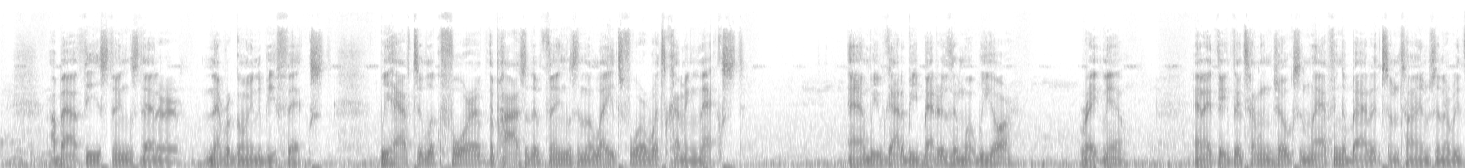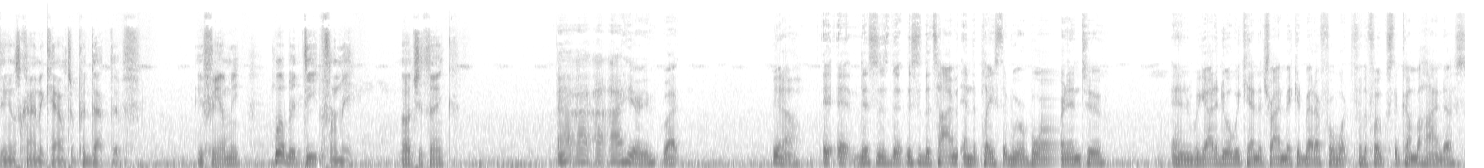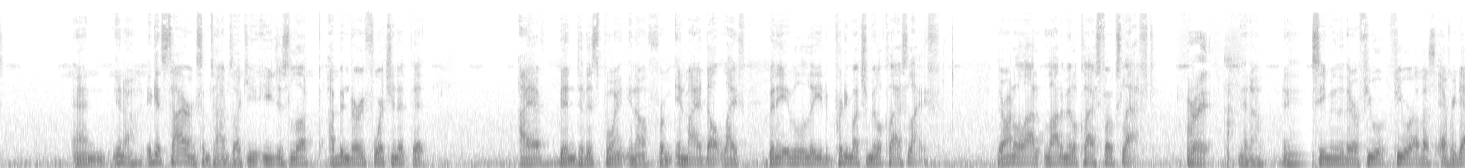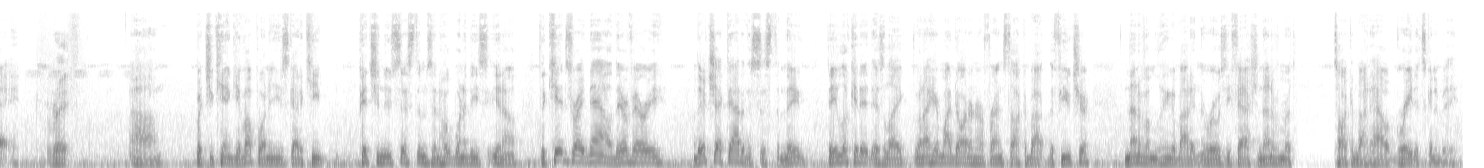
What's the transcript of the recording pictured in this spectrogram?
about these things that are never going to be fixed? we have to look for the positive things and the lights for what's coming next. And we've got to be better than what we are right now. And I think that telling jokes and laughing about it sometimes and everything is kind of counterproductive. You feel me? A little bit deep for me, don't you think? I, I, I hear you, but you know, it, it, this is the this is the time and the place that we were born into and we got to do what we can to try and make it better for what for the folks that come behind us. And you know, it gets tiring sometimes. Like you, you just look. I've been very fortunate that I have been to this point, you know, from in my adult life, been able to lead pretty much a middle class life. There aren't a lot, lot of middle class folks left. Right. You know, and seemingly there are fewer fewer of us every day. Right. Um, but you can't give up on it. You just got to keep pitching new systems and hope one of these. You know, the kids right now they're very they're checked out of the system. They they look at it as like when I hear my daughter and her friends talk about the future, none of them think about it in a rosy fashion. None of them are talking about how great it's going to be.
